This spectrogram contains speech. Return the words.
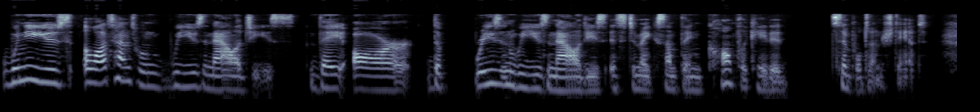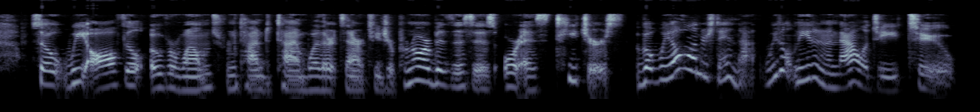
when you use, a lot of times when we use analogies, they are the reason we use analogies is to make something complicated simple to understand. So we all feel overwhelmed from time to time, whether it's in our teacherpreneur businesses or as teachers. But we all understand that. We don't need an analogy to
